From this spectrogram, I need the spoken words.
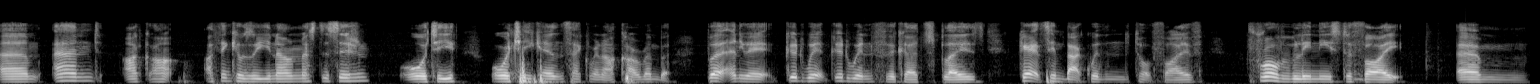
Um, and I can't, I think it was a unanimous decision or T or a TK in the second round. I can't remember. But anyway, good win, good win for Curtis Blaydes. Gets him back within the top five. Probably needs to fight. Um,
